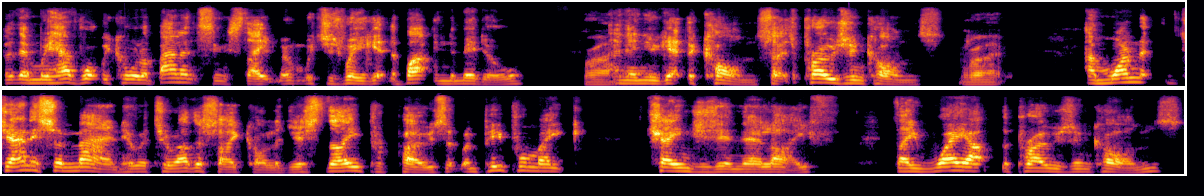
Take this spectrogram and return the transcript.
But then we have what we call a balancing statement, which is where you get the butt in the middle, right? And then you get the cons. So it's pros and cons, right? And one Janis and Mann, who are two other psychologists, they propose that when people make changes in their life, they weigh up the pros and cons.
